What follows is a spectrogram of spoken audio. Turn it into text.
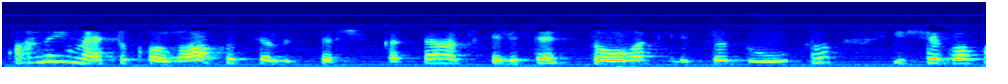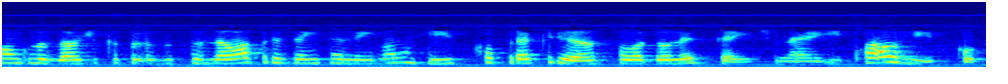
Quando o Inmetro coloca o selo de certificação, é porque ele testou aquele produto e chegou à conclusão de que o produto não apresenta nenhum risco para criança ou adolescente, né? E qual risco?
